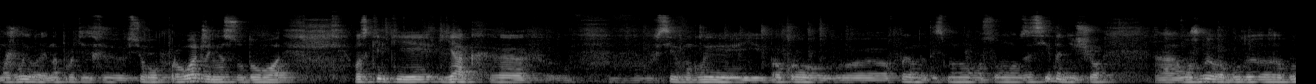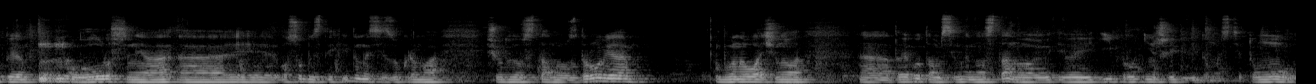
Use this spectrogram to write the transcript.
можливе на всього провадження судового, оскільки як е, всі могли і прокурор е, впевнитись в минулому судовому засіданні, що е, можливо буде, буде оголошення е, особистих відомостей, зокрема щодо стану здоров'я обвинуваченого е, та його там сімейного стану і, про інші відомості. Тому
